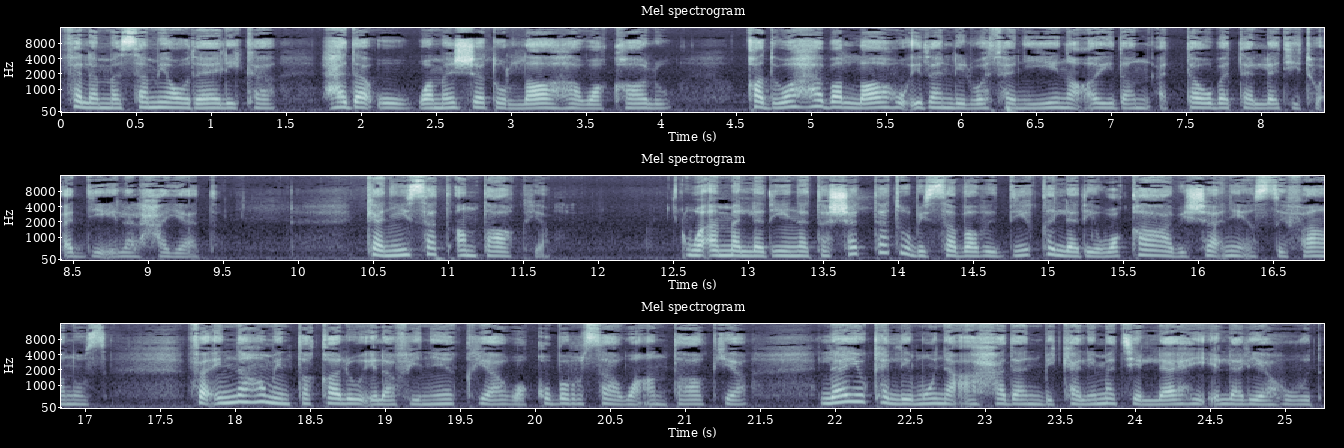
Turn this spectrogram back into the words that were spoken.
فلما سمعوا ذلك هدأوا ومجدوا الله وقالوا قد وهب الله اذا للوثنيين أيضا التوبة التي تؤدي إلى الحياة. كنيسة أنطاكيا. وأما الذين تشتتوا بسبب الضيق الذي وقع بشأن اسطفانوس فإنهم انتقلوا إلى فينيقيا وقبرص وأنطاكيا لا يكلمون احدا بكلمة الله إلا اليهود.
